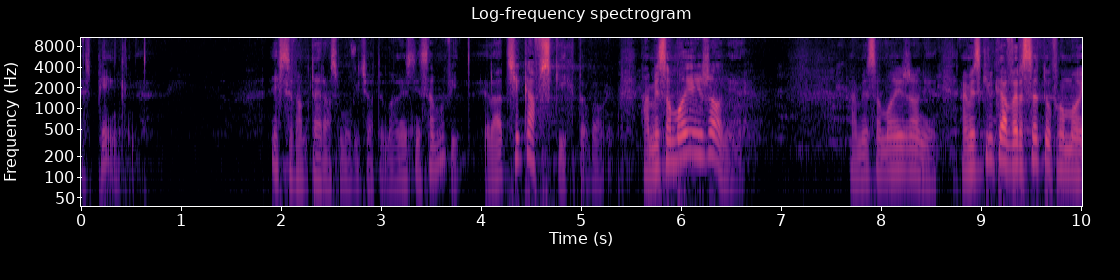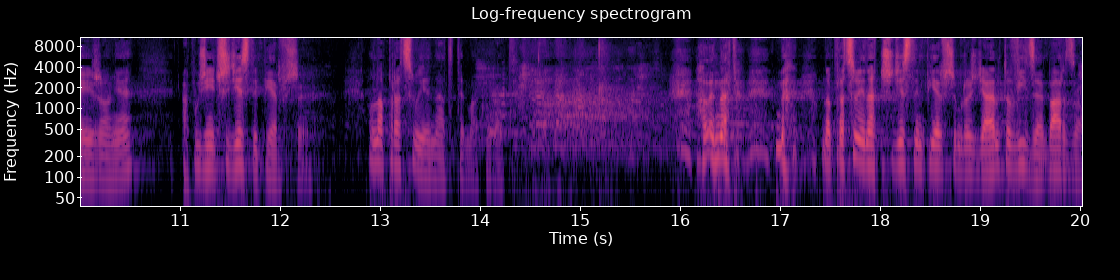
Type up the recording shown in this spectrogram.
Jest piękny. Nie chcę wam teraz mówić o tym, ale jest niesamowity. Lat ciekawskich to powiem. Tam jest o mojej żonie. Tam jest o mojej żonie. Tam jest kilka wersetów o mojej żonie, a później 31. Ona pracuje nad tym akurat. Ale nad, na, ona pracuje nad 31 rozdziałem, to widzę bardzo.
